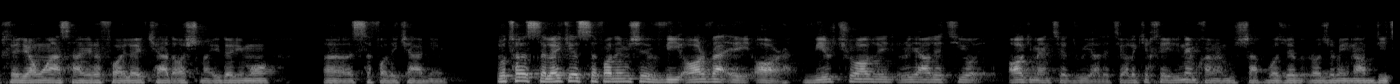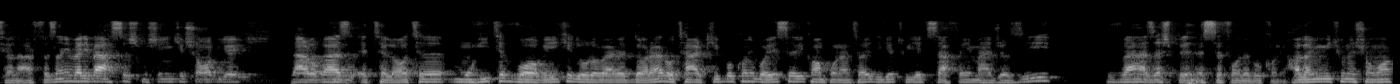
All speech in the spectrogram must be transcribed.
خیلی همون از طریق فایل های کد آشنایی داریم و استفاده کردیم. دو تا اصطلاحی که استفاده میشه VR و AR Virtual Reality و Augmented Reality. حالا که خیلی نمی‌خوایم امروز شب راجع به اینا دیتیل حرف بزنیم ولی بحثش میشه این که شما بیای در واقع از اطلاعات محیط واقعی که دور داره رو ترکیب بکنی با یه سری کامپوننت های دیگه تو یک صفحه مجازی و ازش به استفاده بکنی. حالا این می‌تونه شما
